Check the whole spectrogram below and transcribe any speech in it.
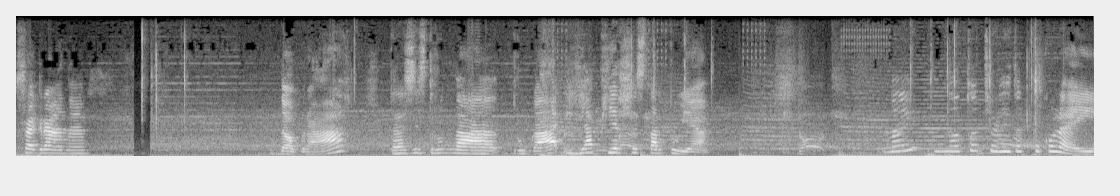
Przegrane. Dobra. Teraz jest runda druga i ja pierwszy startuję. No i no to czyli tak po kolei.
